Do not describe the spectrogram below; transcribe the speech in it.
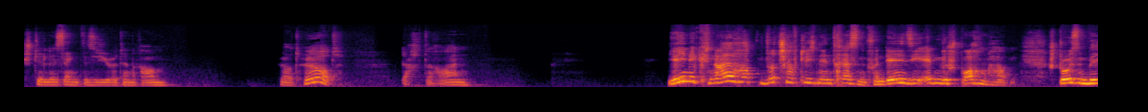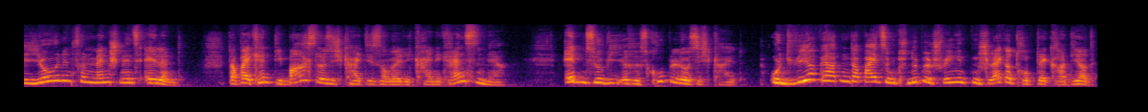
Stille senkte sich über den Raum. Hört, hört, dachte Rahn. Jene knallharten wirtschaftlichen Interessen, von denen Sie eben gesprochen haben, stoßen Millionen von Menschen ins Elend. Dabei kennt die Maßlosigkeit dieser Leute keine Grenzen mehr. Ebenso wie ihre Skrupellosigkeit. Und wir werden dabei zum knüppelschwingenden Schlägertrupp degradiert,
